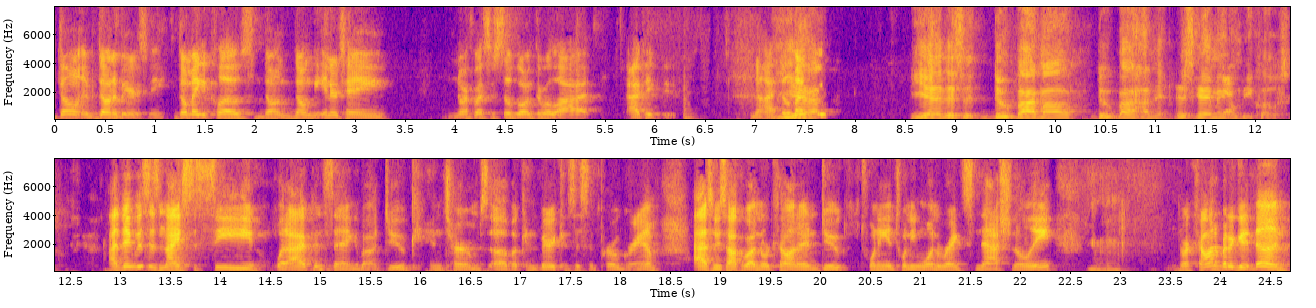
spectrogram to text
Don't don't embarrass me. Don't make it close. Don't don't get entertained. Northwestern's still going through a lot. I picked Duke. You know how I feel yeah. about Duke? Yeah, this is Duke by a mile, Duke by a hundred. This game ain't yeah. gonna be close. I think this is nice to see what I've been saying about Duke in terms of a very consistent program. As we talk about North Carolina and Duke, 20 and 21 ranked nationally. Mm-hmm. North Carolina better get it done,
